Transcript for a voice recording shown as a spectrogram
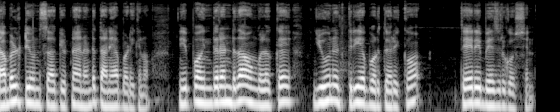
டபுள் டியூன் சர்க்கியூட்னா என்னென்ட்டு தனியாக படிக்கணும். இப்போ இந்த ரெண்டு தான் உங்களுக்கு யூனிட் த்ரீயை பொறுத்த வரைக்கும் தேரி பேஸ்டு கொஸ்டின்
